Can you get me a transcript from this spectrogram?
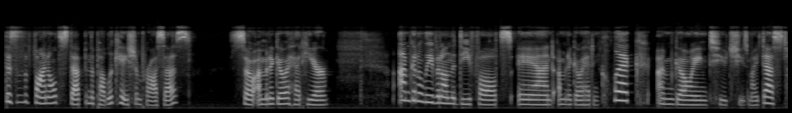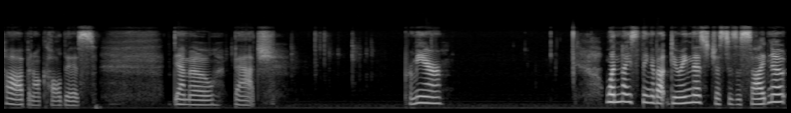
This is the final step in the publication process. So I'm going to go ahead here I'm going to leave it on the defaults and I'm going to go ahead and click. I'm going to choose my desktop and I'll call this demo batch Premiere. One nice thing about doing this, just as a side note,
